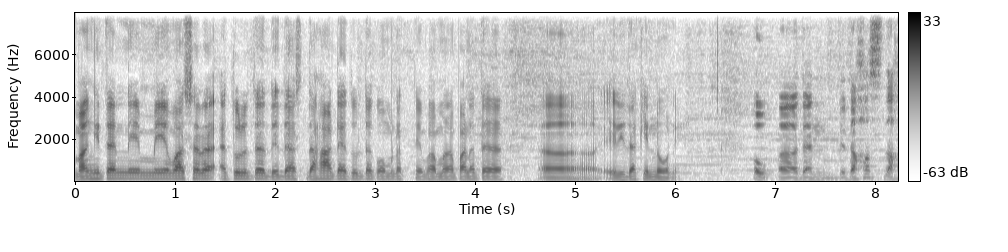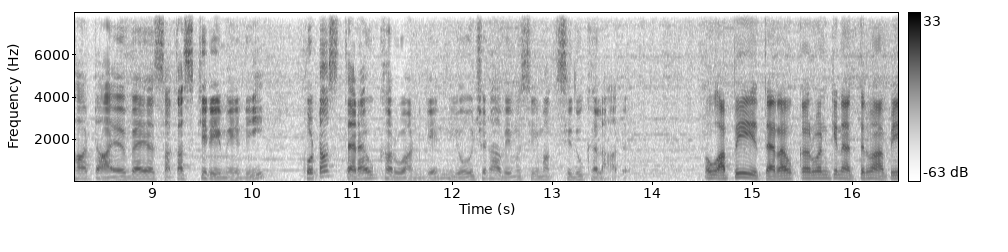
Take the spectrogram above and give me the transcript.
මංහිතන්නේ මේ වසර ඇතුළත දෙදස් දහට ඇතුළට කොමටත් පමණ පනත එලිදකින්න ඕනේ. ඔව් දැන් දෙදහස් දහට අයවැය සකස් කිරීමේදී කොටස් තැරැව්කරුවන්ගෙන් යෝජනා විමසීමක් සිදු කලාද. ඔව අපි තැරවකරුවන් කෙන ඇතරම අපි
